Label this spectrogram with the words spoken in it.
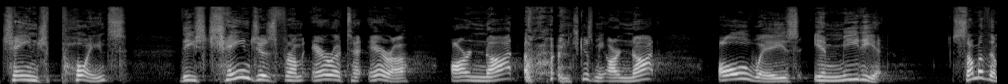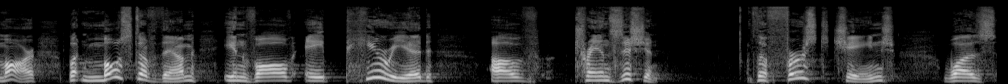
change points, these changes from era to era are not, excuse me, are not always immediate. Some of them are, but most of them involve a period of transition. The first change was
